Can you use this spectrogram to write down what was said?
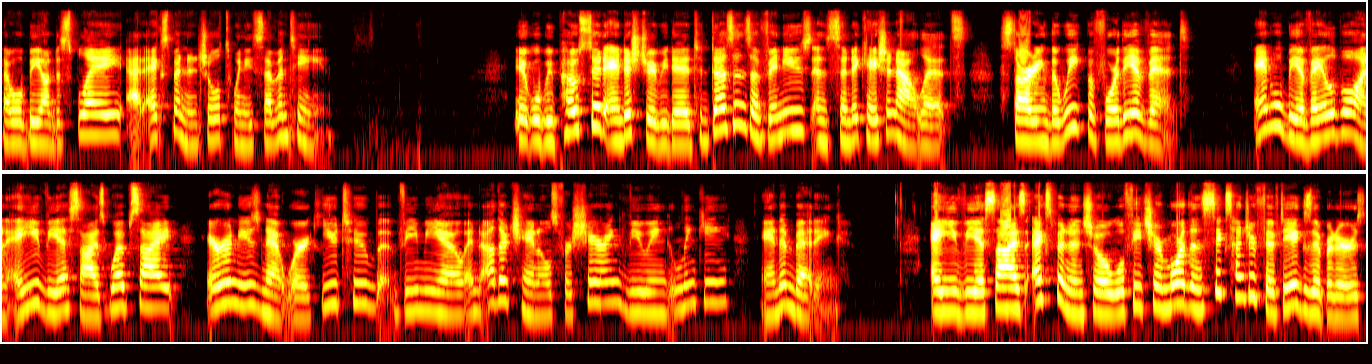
that will be on display at Exponential 2017. It will be posted and distributed to dozens of venues and syndication outlets starting the week before the event and will be available on AUVSI's website Aero News Network, YouTube, Vimeo, and other channels for sharing, viewing, linking, and embedding. AUVSI's Exponential will feature more than 650 exhibitors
